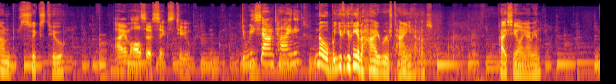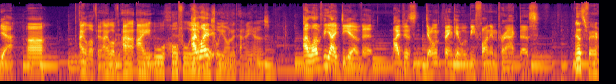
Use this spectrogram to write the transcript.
I'm six two. I am also 6'2". Do we sound tiny? No, but you you can get a high roof tiny house. High ceiling, I mean. Yeah. Uh I love it. I love I I will hopefully I like- eventually own a tiny house. I love the idea of it. I just don't think it would be fun in practice. That's fair.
